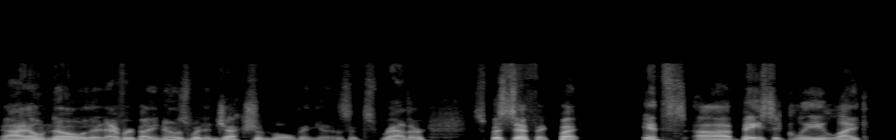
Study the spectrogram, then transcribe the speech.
i don't know that everybody knows what injection molding is it's rather specific but it's uh, basically like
